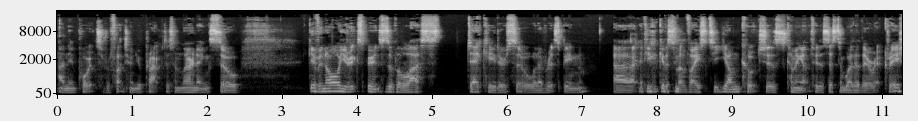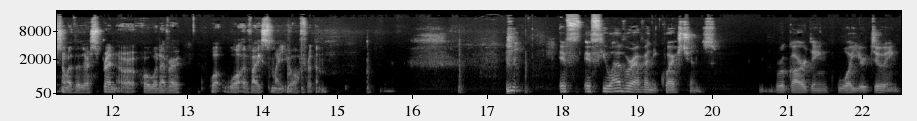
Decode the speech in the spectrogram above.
and the importance of reflecting on your practice and learning. So, given all your experiences over the last decade or so, whatever it's been, uh, if you could give us some advice to young coaches coming up through the system, whether they're recreational, whether they're sprint or, or whatever, what what advice might you offer them? if if you ever have any questions regarding what you're doing,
